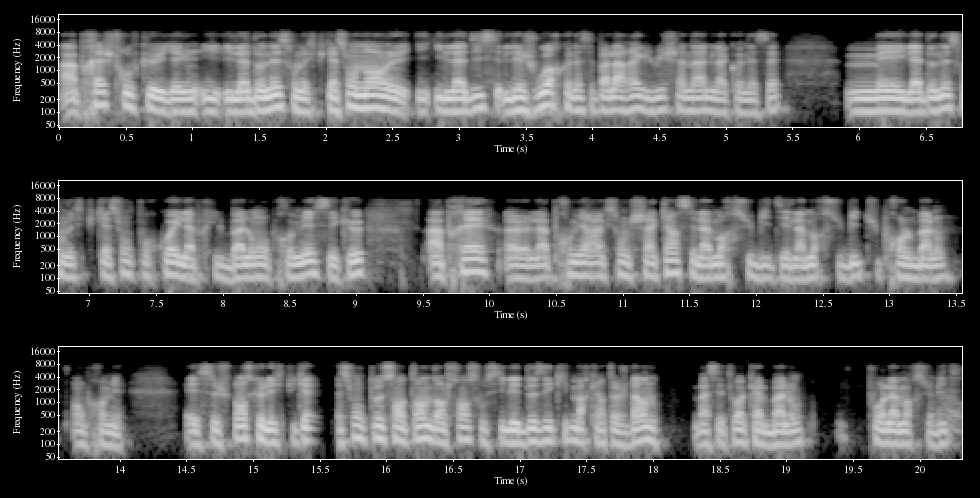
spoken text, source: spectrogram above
Après, je trouve qu'il y a une, il, a donné son explication. Non, il, il a dit les joueurs connaissaient pas la règle. Lui, Shannon la connaissait, mais il a donné son explication pourquoi il a pris le ballon en premier. C'est que après euh, la première action de chacun, c'est la mort subite. Et la mort subite, tu prends le ballon en premier. Et je pense que l'explication peut s'entendre dans le sens où si les deux équipes marquent un touchdown, bah c'est toi qui as le ballon pour la mort subite.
